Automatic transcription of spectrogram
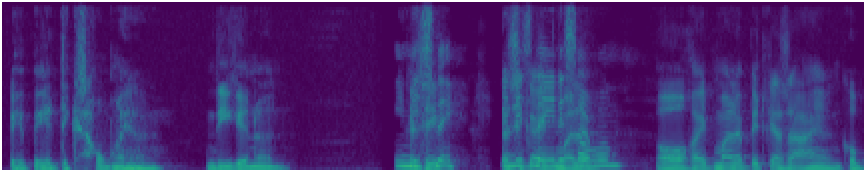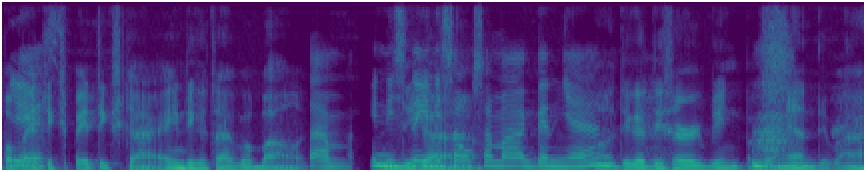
Pepetix ako ngayon. Hindi ganun. Inis Kasi- na, kasi inis na kahit inis malap- ako. Oo, kahit malapit ka sa akin, kung papetix-petix ka, eh, hindi ka tayo babaon. Tama. Inis Hindi na inis ka- ako sa mga ganyan. Oh, di ka deserving pag ganyan, di ba?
